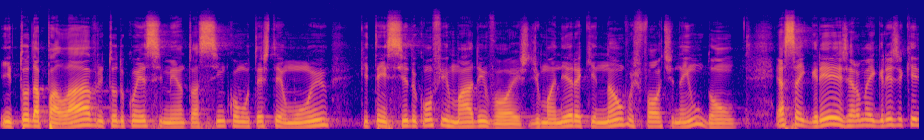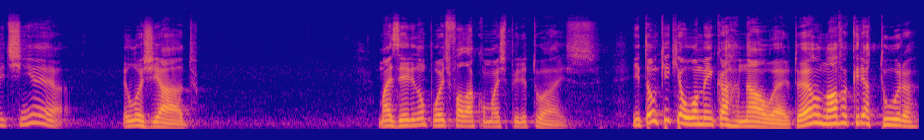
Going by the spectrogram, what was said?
em toda palavra e todo conhecimento, assim como o testemunho que tem sido confirmado em vós, de maneira que não vos falte nenhum dom. Essa igreja era uma igreja que ele tinha elogiado, mas ele não pôde falar como as espirituais. Então, o que é o homem carnal, Hélito? É a nova criatura.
